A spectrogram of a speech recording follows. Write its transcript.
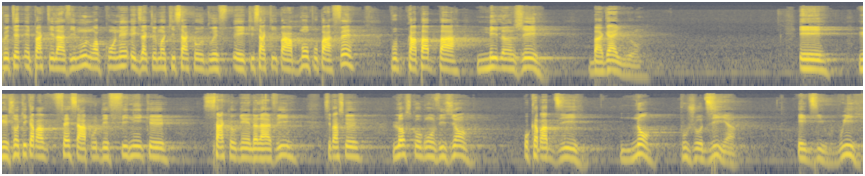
peut-être impacter la vie monde, on connaît exactement qui ça qui ça bon pour pas faire pour capable pas mélanger bagaille et raison qui est capable de faire ça pour définir que ça que gagne dans la vie c'est parce que lorsqu'on a une vision ou capable de dire non pour aujourd'hui hein, et dire oui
